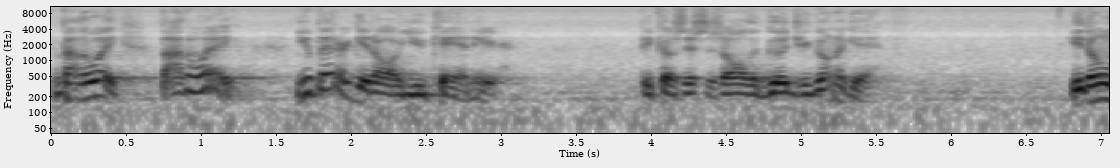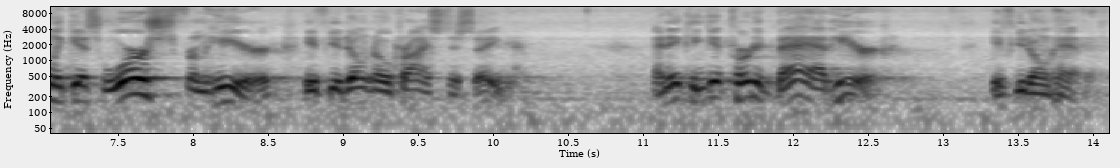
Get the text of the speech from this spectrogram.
And by the way, by the way, you better get all you can here, because this is all the good you're going to get. It only gets worse from here if you don't know Christ as Savior. And it can get pretty bad here if you don't have it.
